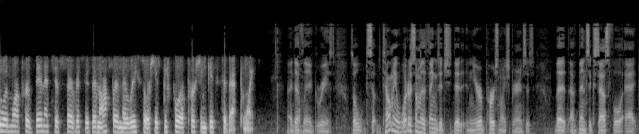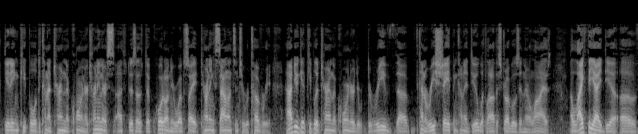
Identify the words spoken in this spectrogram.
doing more preventative services and offering the resources before a person gets to that point. I definitely agree. So, so tell me, what are some of the things that, you, that in your personal experiences that have been successful at getting people to kind of turn their corner, turning their uh, there's a the quote on your website, turning silence into recovery. How do you get people to turn the corner to, to re, uh, kind of reshape and kind of deal with a lot of the struggles in their lives? I like the idea of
